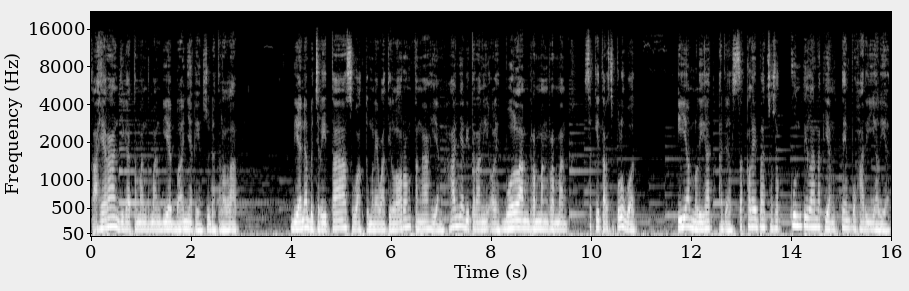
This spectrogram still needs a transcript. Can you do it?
Tak heran jika teman-teman dia banyak yang sudah terlelap. Diana bercerita sewaktu melewati lorong tengah yang hanya diterangi oleh bolam remang-remang sekitar 10 watt. Ia melihat ada sekelebat sosok kuntilanak yang tempo hari ia lihat.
